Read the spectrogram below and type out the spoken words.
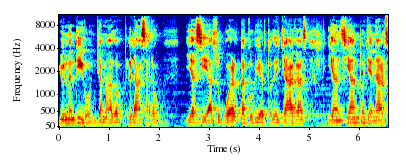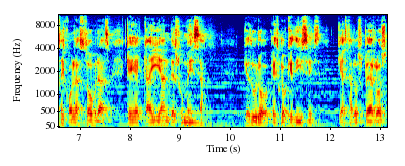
y un mendigo llamado Lázaro, y hacía su puerta cubierto de llagas y ansiando llenarse con las sobras que caían de su mesa. Qué duro es lo que dices, que hasta los perros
